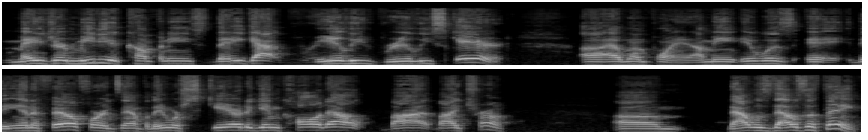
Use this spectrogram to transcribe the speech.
major media companies they got really really scared uh, at one point. I mean, it was it, the NFL, for example, they were scared of getting called out by by Trump. Um, that was that was the thing.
